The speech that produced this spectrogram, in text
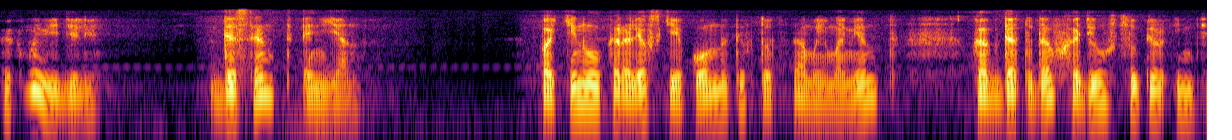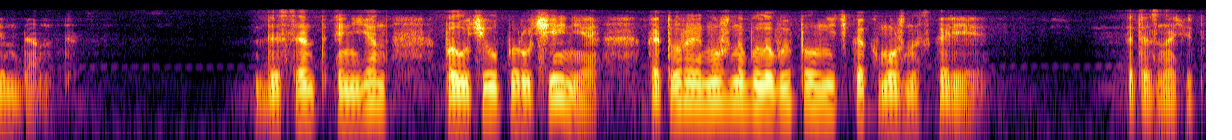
Как мы видели, де Сент-Эньян покинул королевские комнаты в тот самый момент, когда туда входил суперинтендант. Де Сент-Эньян получил поручение, которое нужно было выполнить как можно скорее. Это значит,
